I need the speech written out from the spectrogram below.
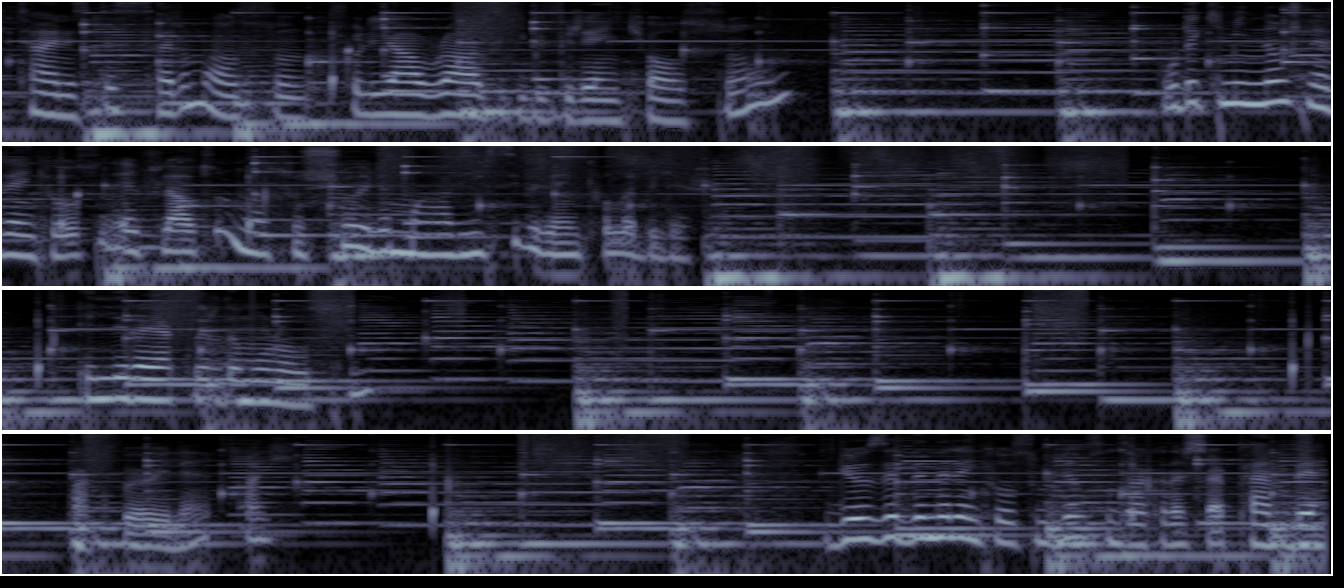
bir tanesi de sarı mı olsun? Şöyle yavru ağzı gibi bir renk olsun. Buradaki minnoş ne renk olsun? Eflatun mu olsun? Şöyle mavimsi bir renk olabilir. Elleri ayakları da mor olsun. Gözleri de ne renk olsun biliyor musunuz arkadaşlar? Pembe.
